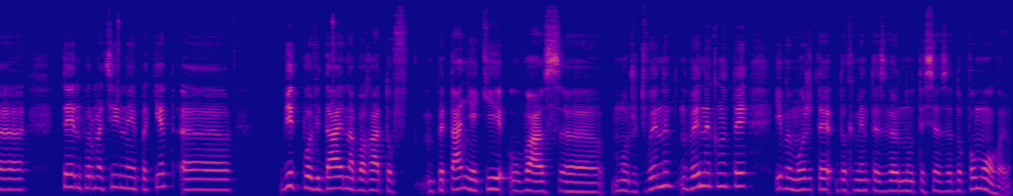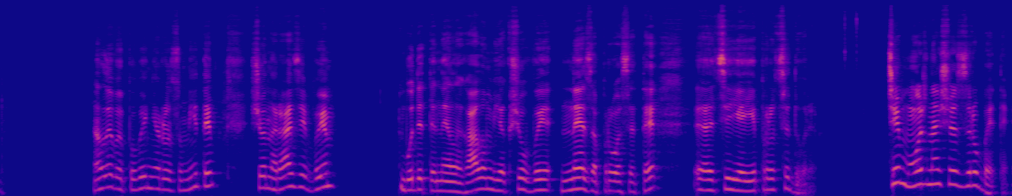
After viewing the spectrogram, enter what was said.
е, цей інформаційний пакет е, відповідає на багато питань, які у вас е, можуть виникнути, і ви можете до Хмінти звернутися за допомогою. Але ви повинні розуміти, що наразі ви будете нелегалом, якщо ви не запросите е, цієї процедури. Чи можна щось зробити?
